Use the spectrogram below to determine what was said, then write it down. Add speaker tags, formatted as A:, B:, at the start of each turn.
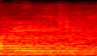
A: David.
